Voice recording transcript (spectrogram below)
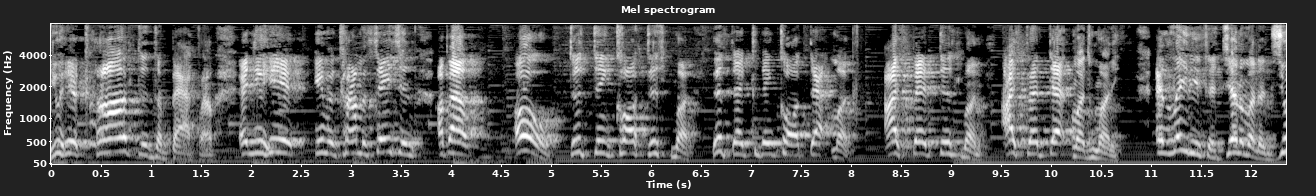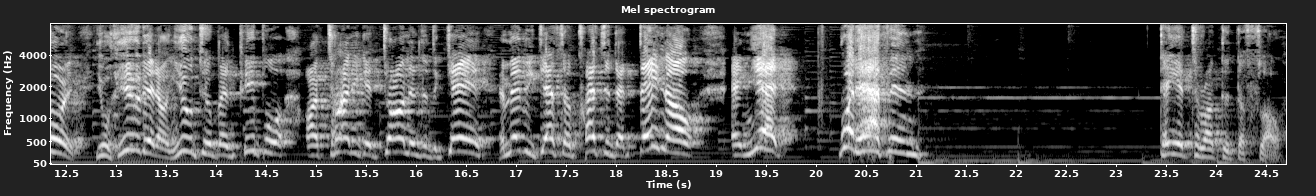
you hear constant of background, and you hear even conversations about, oh, this thing cost this much, this thing cost that much. I spent this money. I spent that much money. And ladies and gentlemen, the jury, you hear that on YouTube, and people are trying to get drawn into the game and maybe get some questions that they know. And yet, what happened? They interrupted the flow.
